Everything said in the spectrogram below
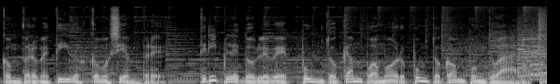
Comprometidos como siempre. www.campoamor.com.ar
